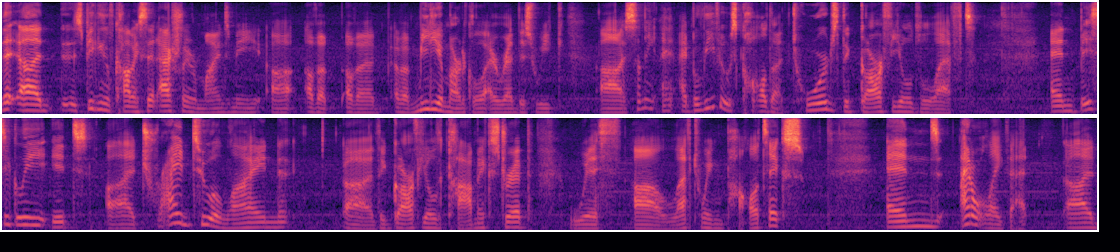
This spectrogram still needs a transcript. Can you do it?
That, uh, speaking of comics, that actually reminds me uh, of a of a of a Medium article I read this week. Uh, something I, I, believe it was called uh, "Towards the Garfield Left," and basically it uh, tried to align uh, the Garfield comic strip with uh, left-wing politics, and I don't like that. I,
